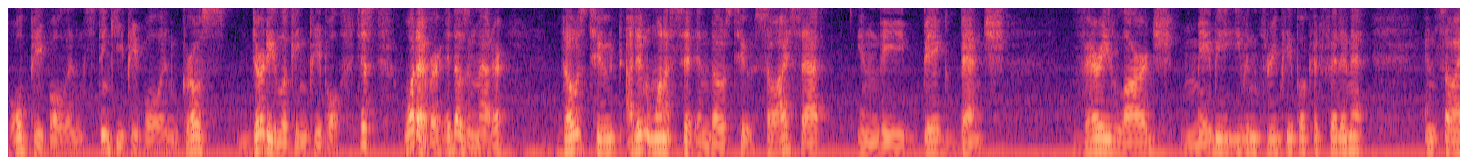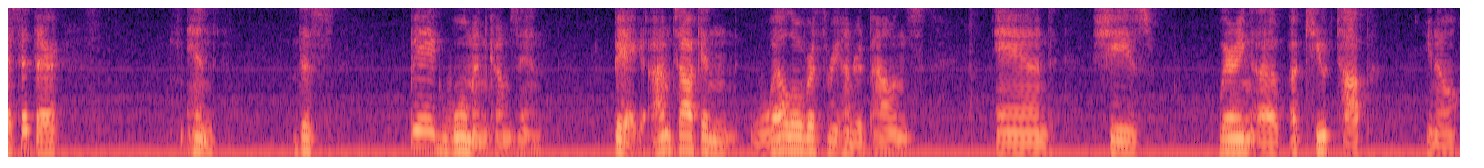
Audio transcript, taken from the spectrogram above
old people and stinky people and gross, dirty looking people. Just whatever, it doesn't matter. Those two, I didn't want to sit in those two, so I sat in the big bench. Very large, maybe even three people could fit in it. And so I sit there, and this big woman comes in. Big. I'm talking well over 300 pounds. And she's wearing a, a cute top. You know,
